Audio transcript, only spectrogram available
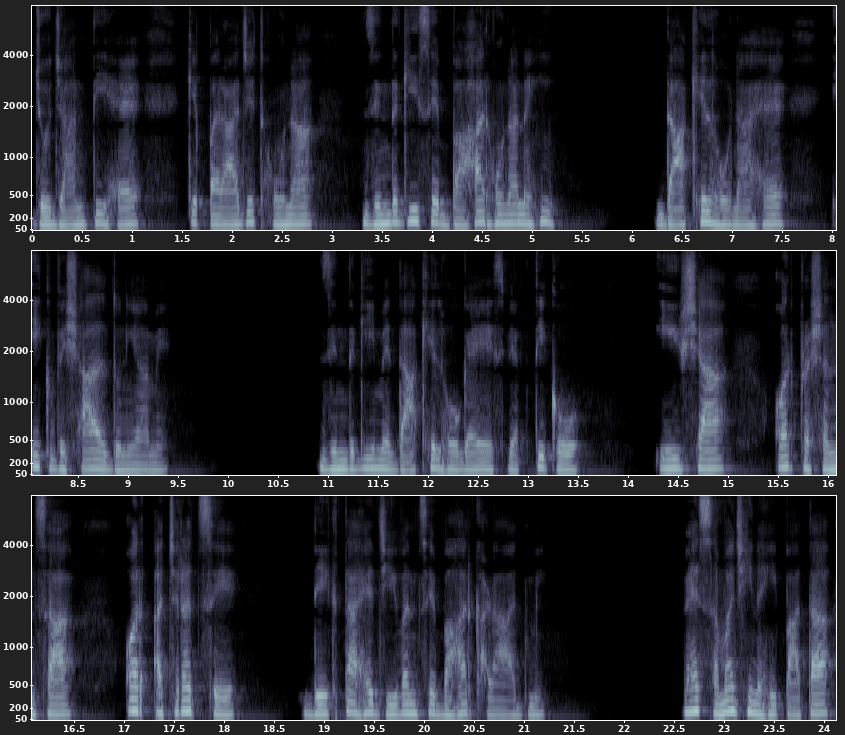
जो जानती है कि पराजित होना ज़िंदगी से बाहर होना नहीं, दाखिल होना है एक विशाल दुनिया में। ज़िंदगी में दाखिल हो गए इस व्यक्ति को ईर्षा और प्रशंसा और अचरज से देखता है जीवन से बाहर खड़ा आदमी। वह समझ ही नहीं पाता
